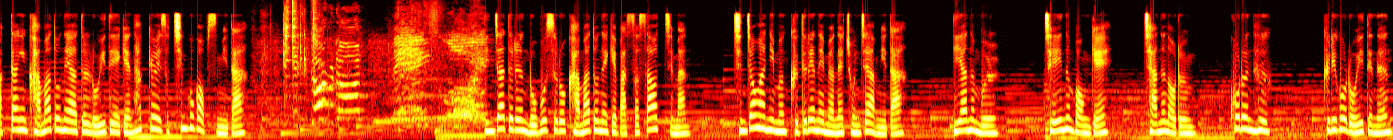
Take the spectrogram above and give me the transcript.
악당인 가마돈의 아들 로이드에겐 학교에서 친구가 없습니다. 닌자들은 로봇으로 가마돈에게 맞서 싸웠지만 진정한 힘은 그들의 내면에 존재합니다. 니아는 물, 제이는 번개, 자는 얼음, 콜은 흙, 그리고 로이드는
